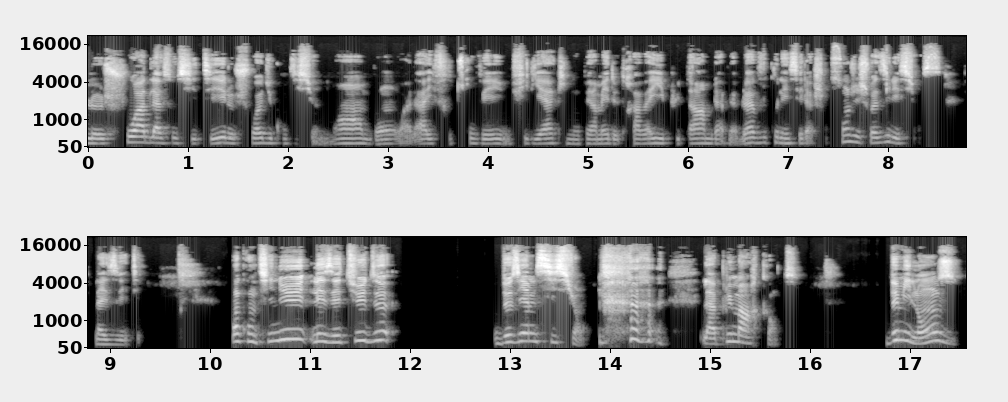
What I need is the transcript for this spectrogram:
le choix de la société, le choix du conditionnement. Bon, voilà, il faut trouver une filière qui nous permet de travailler plus tard, blablabla. Vous connaissez la chanson, j'ai choisi les sciences, la SVT. On continue les études. Deuxième scission, la plus marquante. 2011,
